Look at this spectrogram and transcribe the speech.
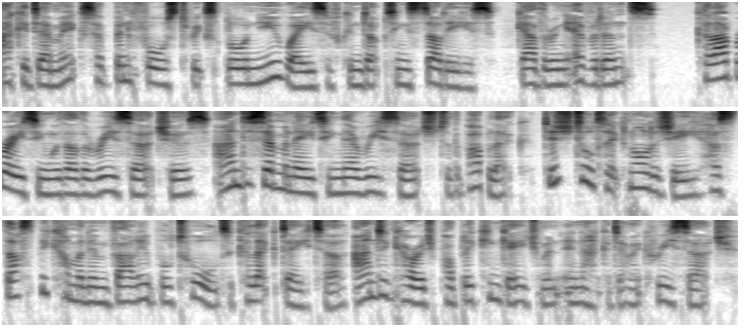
academics have been forced to explore new ways of conducting studies, gathering evidence, collaborating with other researchers, and disseminating their research to the public. Digital technology has thus become an invaluable tool to collect data and encourage public engagement in academic research.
